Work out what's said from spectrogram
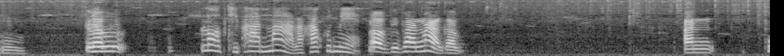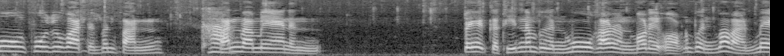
อืมแต่แล้ว่าวรอบที่ผ่านมาล่ะคะ คุณแม่รอบที่ผ่านมากับ อันผู้ผู้อยู่วัดนั่นเพิ่นฝัน ค่ะฝันว่าแม่นั่นไปเฮ็ดกฐินน้ำเพิ่นหมู่เขานั่นบ่ได้ออกน้ำเพิ่นว่าบาทแม่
